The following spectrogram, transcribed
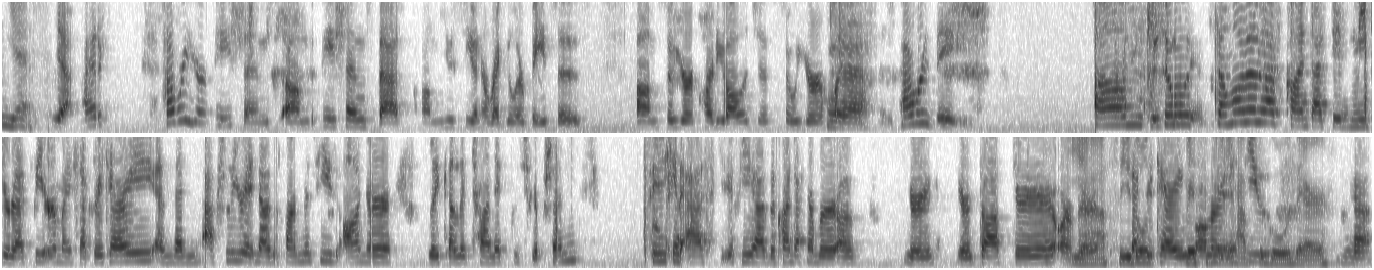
um, yes. Yeah, I had. A, how are your patients? Um, the patients that um, you see on a regular basis. Um, so you're a cardiologist. So you're heart Yeah. patients. How are they? Um, so this? some of them have contacted me directly or my secretary, and then actually right now the pharmacies honor like electronic prescriptions. So you can ask if you have the contact number of your your doctor or Yeah. So you don't secretary, or physically if have you to go there. yeah.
